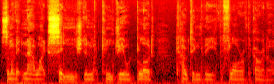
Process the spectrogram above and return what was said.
some of it now like singed and like congealed blood coating the, the floor of the corridor.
